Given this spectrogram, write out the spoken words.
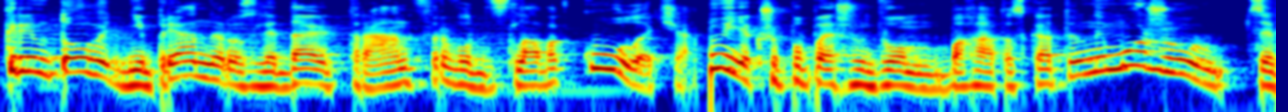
Крім того, дніпряни розглядають трансфер Владислава Кулача. Ну якщо по першим двом багато сказати не можу, це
